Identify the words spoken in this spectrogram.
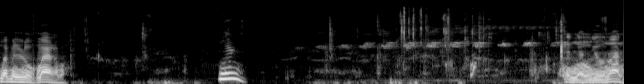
มันเป็นลูกมากหรอยังเป็นยังอยู่นั่น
